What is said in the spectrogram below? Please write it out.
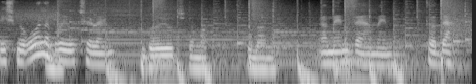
וישמרו על הבריאות שלהם. בריאות שלמה, כולנו. אמן ואמן. תודה.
